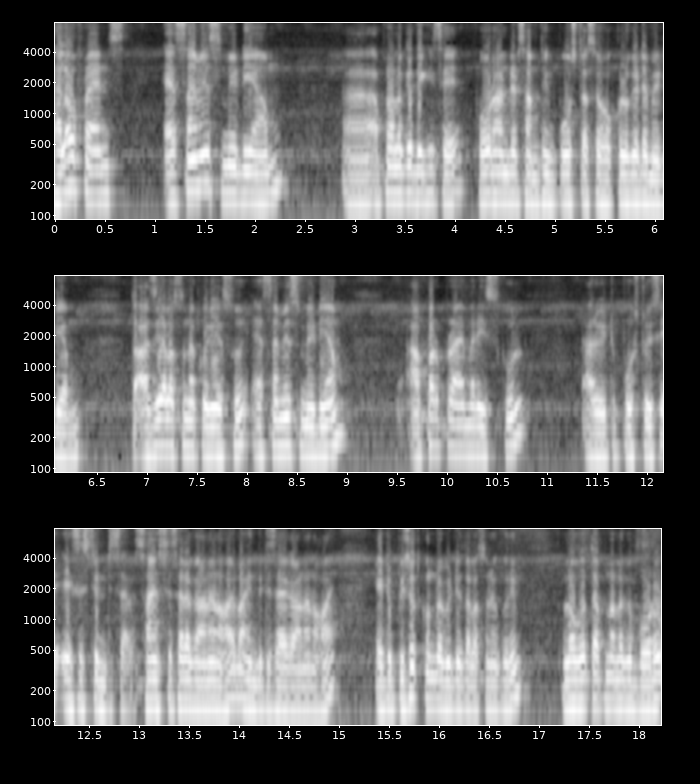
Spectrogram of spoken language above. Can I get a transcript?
হেল্ল' ফ্ৰেণ্ডছ এছামিছ মিডিয়াম আপোনালোকে দেখিছে ফ'ৰ হাণ্ড্ৰেড ছামথিং পষ্ট আছে সকলোকেইটা মিডিয়াম তো আজি আলোচনা কৰি আছোঁ Assamese medium upper primary school আৰু এইটো পষ্ট হৈছে এছিষ্টেণ্ট টিচাৰ ছায়েন্স টিচাৰৰ কাৰণে নহয় বা হিন্দী টিচাৰৰ কাৰণে নহয়। এইটো পিছত কোনোবা ভিডিঅ'ত আলোচনা কৰিম। লগতে আপোনালোকে বড়ো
